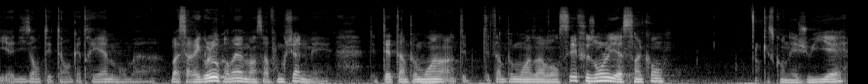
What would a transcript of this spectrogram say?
il y a 10 ans tu étais en quatrième, bon bah, bah c'est rigolo quand même, hein, ça fonctionne, mais un peu moins, peut-être un peu moins avancé. Faisons-le il y a 5 ans. Qu'est-ce qu'on est juillet?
